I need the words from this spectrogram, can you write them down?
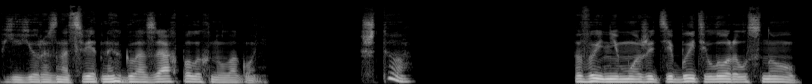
В ее разноцветных глазах полыхнул огонь. Что? Вы не можете быть Лорел Сноу.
